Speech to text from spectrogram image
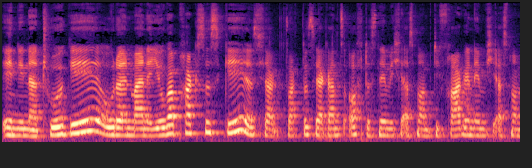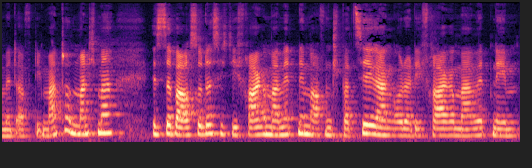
in die Natur gehe oder in meine Yoga-Praxis gehe. Ich sage das ja ganz oft, das nehme ich erstmal, die Frage nehme ich erstmal mit auf die Matte. Und manchmal ist es aber auch so, dass ich die Frage mal mitnehme auf einen Spaziergang oder die Frage mal mitnehme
